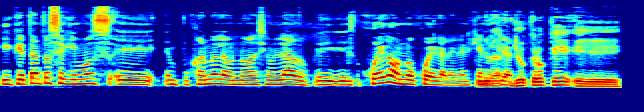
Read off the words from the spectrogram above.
y qué tanto seguimos eh, empujándola o no hacia un lado. Eh, ¿Juega o no juega la energía nuclear? Yo creo que eh,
